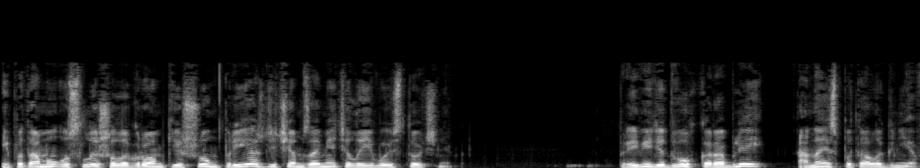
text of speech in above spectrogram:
и потому услышала громкий шум, прежде чем заметила его источник. При виде двух кораблей она испытала гнев.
